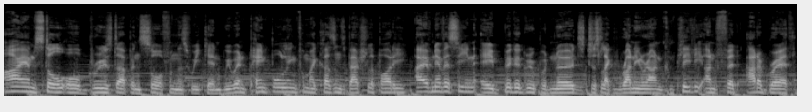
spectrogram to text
I am still all bruised up and sore from this weekend. We went paintballing for my cousin's bachelor party. I have never seen a bigger group of nerds just like running around completely unfit, out of breath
